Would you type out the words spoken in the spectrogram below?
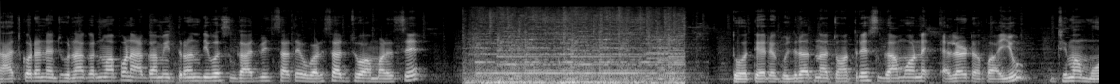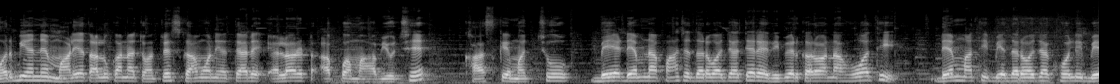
રાજકોટ અને જૂનાગઢમાં પણ આગામી ત્રણ દિવસ ગાજવીજ સાથે વરસાદ જોવા મળશે. તો અત્યારે ગુજરાતના ચોત્રીસ ગામોને એલર્ટ અપાયું, જેમાં મોરબી અને માળિયા તાલુકાના ચોત્રીસ ગામોને અત્યારે એલર્ટ આપવામાં આવ્યું છે. ખાસ કે મચ્છુ બે ડેમના પાંચ દરવાજા અત્યારે રિપેર કરવાના હોવાથી ડેમમાંથી બે દરવાજા ખોલી બે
